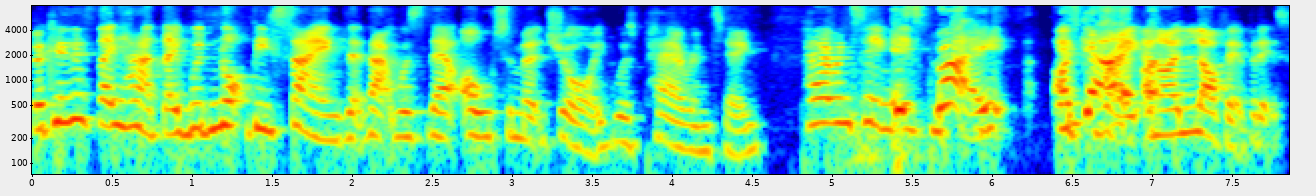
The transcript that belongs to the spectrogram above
Because if they had, they would not be saying that that was their ultimate joy was parenting. Parenting It's is great. I It's get great it. and I love it, but it's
